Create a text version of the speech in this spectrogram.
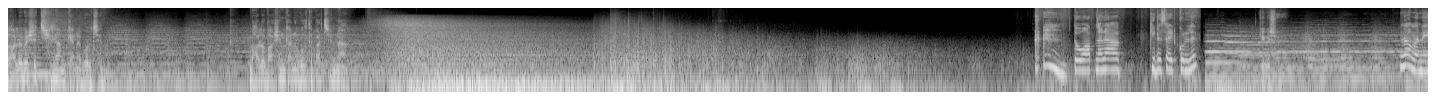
ভালোবেসে ছিলাম কেন বলছেন? ভালোবাসেন কেন বলতে পারছেন না? তো আপনারা কি ডিসাইড করলেন? কি বিষয়? না মানে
